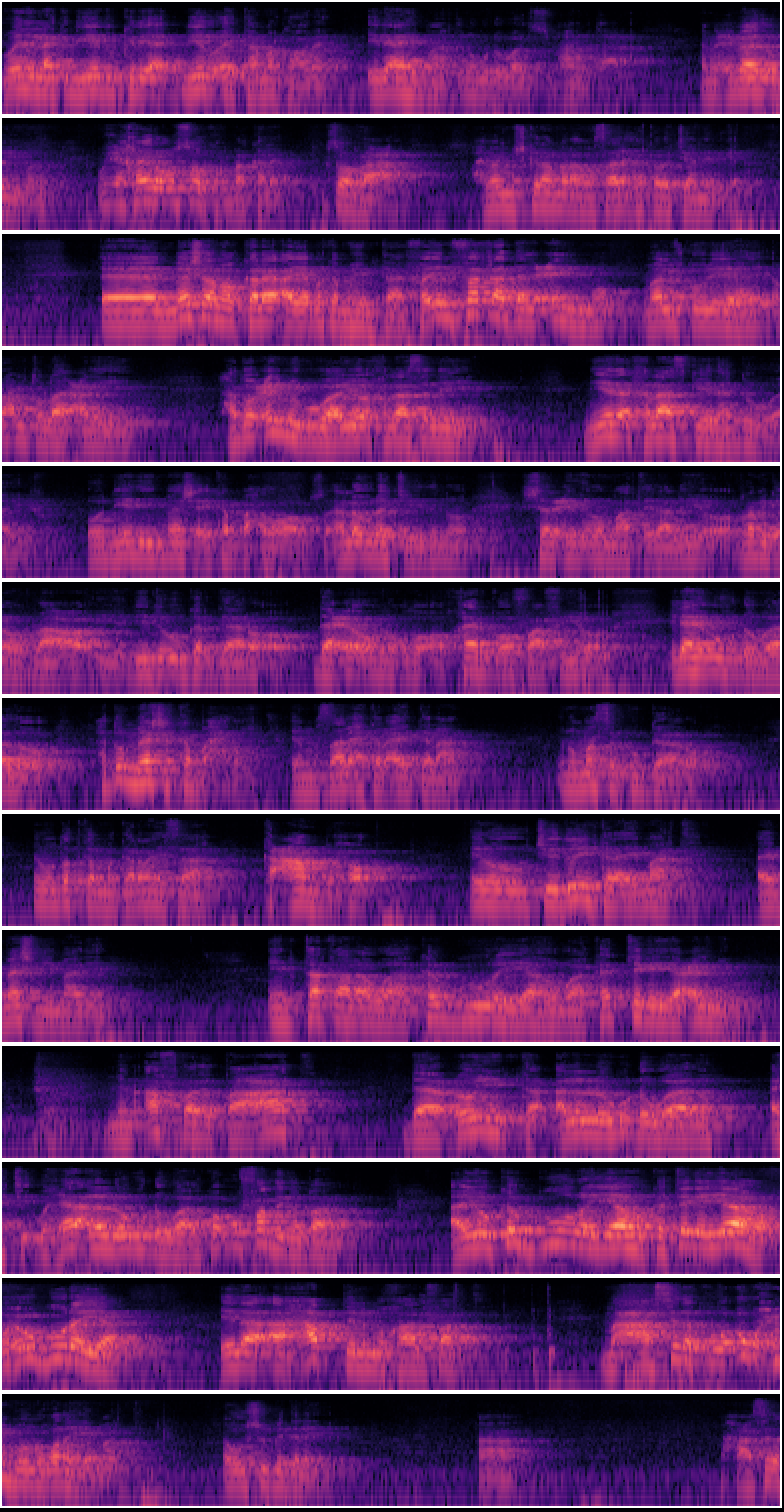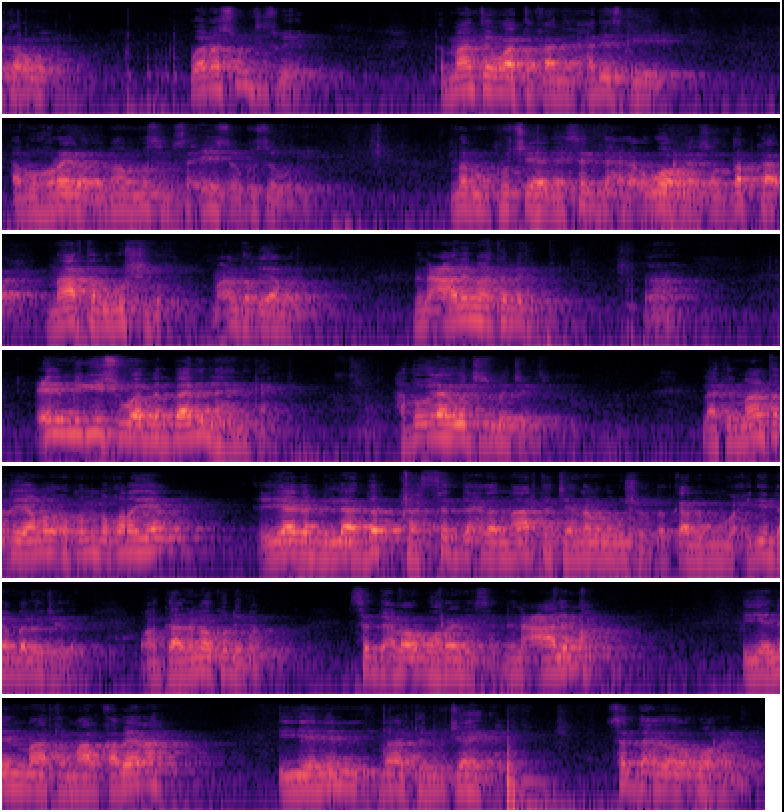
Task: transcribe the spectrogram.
waa ina laakiin niyadu keliya niyadu ay tahay marka hore ilaahay maarata in ugu dhawaado subxana wa tacaala ama cibaadada u yimaado wixii khayra u soo kordha kale u soo raaca. Waxba mushkila ma laha masaalixda kaleo jaanibiga meeshan oo kale ayaa marka muhiim tahay. Fain faqada alcilmu mualifku uu leeyahay raxmat ullahi calayhi hadduu cilmigu waayo ikhlaasa niya niyada ikhlaaskeeda hadduu waayo oo niyadii meesha ay ka baxdo oo usan alla ula jeedin oo sharciga inuu maata ilaaliyo oo rabiga inuu raaco iyo diinta u gargaaro oo daacio u noqdo oo khayrka u faafiyo oo ilaahay ugu dhawaado oo hadduu meesha ka baxdo ee masaalix kale ay galaan inuu mansab ku gaaro inuu dadka ma garanaysaa kacaan baxo inuu ujeedooyin kale ay maarata ay meesha yimaadeen. Intaqala waa ka guurayaa waa ka tegayaa cilmigu. Min afdali aacaat daacooyinka alle loogu dhawaado waxyaala alle loogu dhawaado kuwa u fadliga badan ayuu ka guurayaahu ka tegayaahu wuxuu u guurayaa ilaa axadi lmukhaalafaat. Macaasida kuwa ugu xun buu noqonaya maarta oo isu bedelaya maxaasida kan ugu xun waana suntiis weya dhammaanteen waa taqaanin xadiiskii abu hurayra oo imaam muslim saxiixa oo ku soo wariyey. Nabigu ku sheegay saddexda ugu horeyso dabka naarta lagu shido maalinta qiyaamada. Nin caalimaha ka mid a cilmigiisu waa badbaadin lahay ninkan hadduu ilahay wejiis ula jeedo. Laakiin maalinta qiyaamada wuxuu ka mid noqonaya ciyaadan billah dabka saddexda naarta jahanama lagu shido. Dadka muwaxidiintan baa loo jeeda waan gaalnimada ku dhiman saddex baa ugu horeynaysa nin caalim ah iyo nin maarata maalqabeen ah iyo nin maarata mujaahid ah. Saddexdooda ugu horeynaya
